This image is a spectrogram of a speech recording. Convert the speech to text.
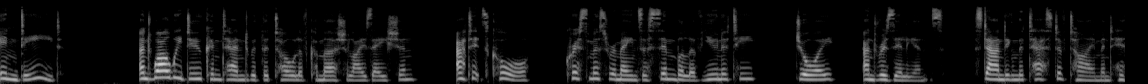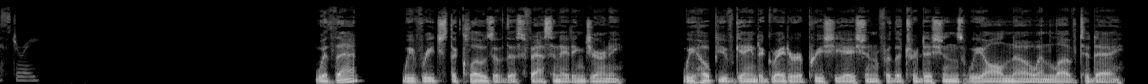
Indeed. And while we do contend with the toll of commercialization, at its core, Christmas remains a symbol of unity, joy, and resilience, standing the test of time and history. With that, we've reached the close of this fascinating journey. We hope you've gained a greater appreciation for the traditions we all know and love today.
